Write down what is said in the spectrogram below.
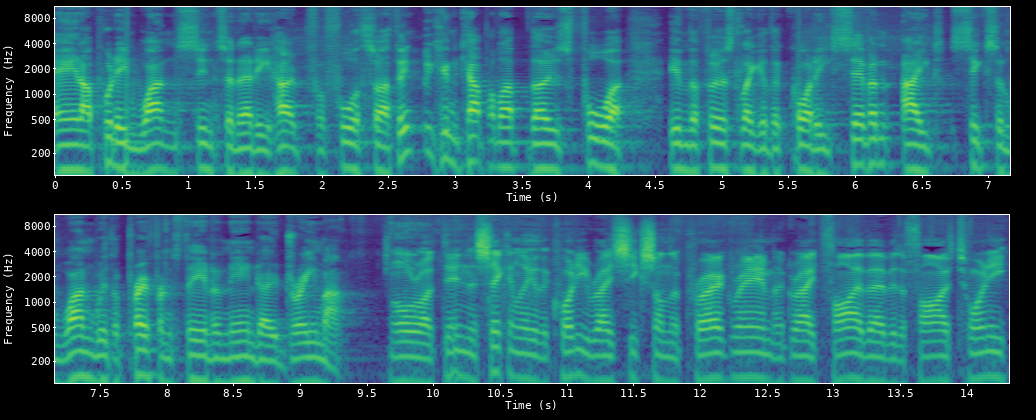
and I put in one Cincinnati Hope for fourth. So I think we can couple up those four in the first leg of the quaddy seven, eight, six, and one with a preference there to Nando Dreamer. All right, then the second leg of the quaddy race six on the program, a grade five over the 520.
